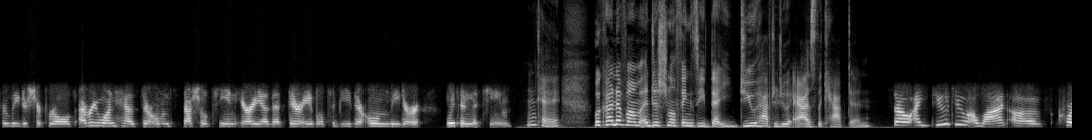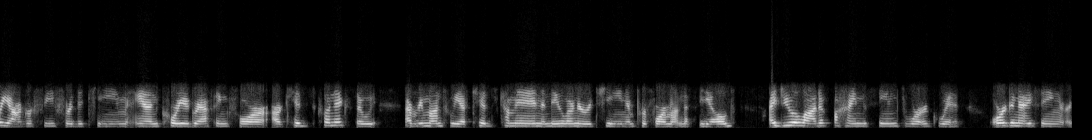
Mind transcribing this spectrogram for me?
for leadership roles, everyone has their own specialty and area that they're able to be their own leader within the team. Okay. What kind of um, additional things that you, do you have to do as the captain? So I do do a lot of choreography for the team and choreographing for our kids clinics. So every month we have kids come in and they learn a routine and perform on the field. I do a lot of behind the scenes work with organizing our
